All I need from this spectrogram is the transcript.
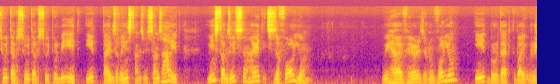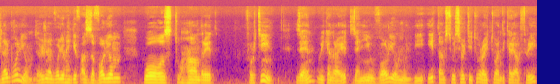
2 times 2 times 2 it will be 8 8 times the length times width times height. Length times width times height it's a volume. We have here the new volume 8 product by original volume. The original volume he gave us the volume was 214 then we can write the new volume will be 8 times 2 32 write 2 and the carry up 3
